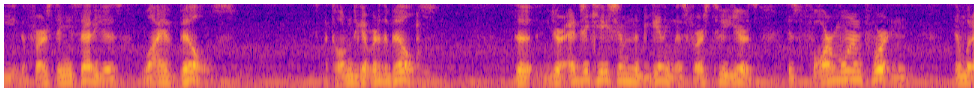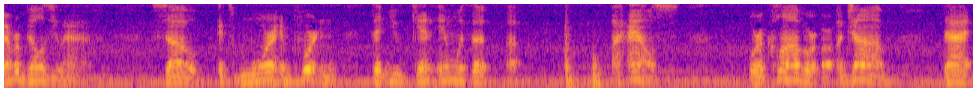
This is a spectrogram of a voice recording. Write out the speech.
he the first thing he said he goes well i have bills i told him to get rid of the bills the your education in the beginning, this first two years, is far more important than whatever bills you have. So it's more important that you get in with a a, a house or a club or, or a job that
